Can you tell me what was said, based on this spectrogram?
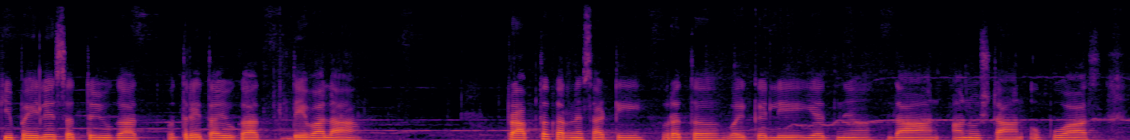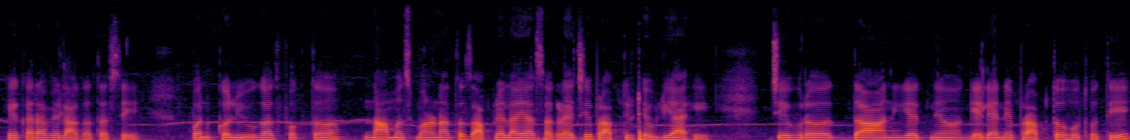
की पहिले सत्ययुगात व त्रेतायुगात देवाला प्राप्त करण्यासाठी व्रत वैकल्ये यज्ञ दान अनुष्ठान उपवास हे करावे लागत असे. पण कलियुगात फक्त नामस्मरणातच आपल्याला या सगळ्याची प्राप्ती ठेवली आहे. जे व्रत दान यज्ञ गेल्याने प्राप्त होत होते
